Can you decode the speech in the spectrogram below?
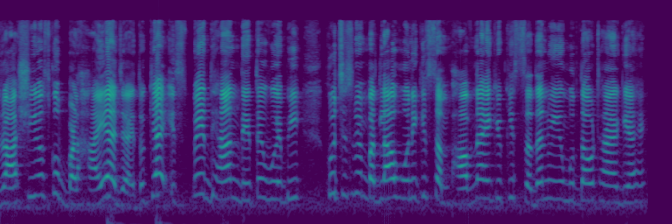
राशि है, उसको बढ़ाया जाए तो क्या इस पे ध्यान देते हुए भी कुछ इसमें बदलाव होने की संभावना है, क्योंकि सदन में ये मुद्दा उठाया गया है?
